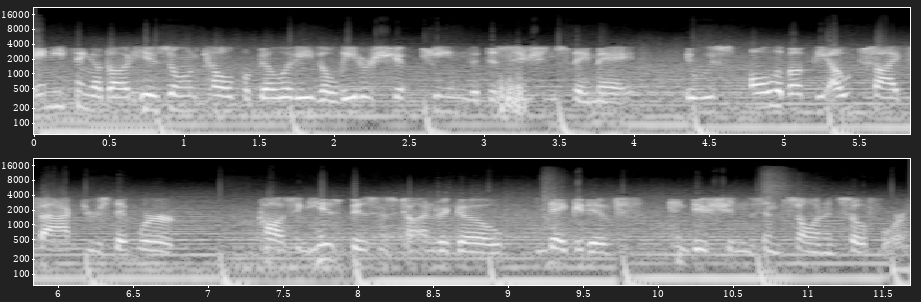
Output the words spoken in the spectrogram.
anything about his own culpability, the leadership team, the decisions they made. It was all about the outside factors that were causing his business to undergo negative conditions and so on and so forth.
